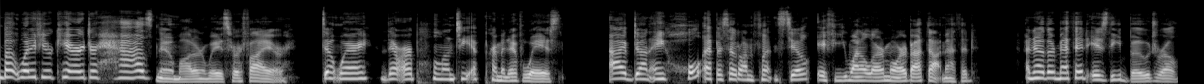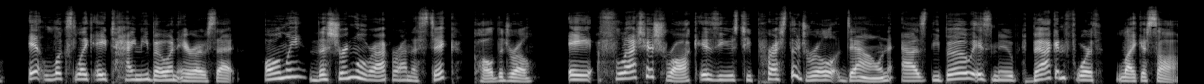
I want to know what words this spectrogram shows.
But what if your character has no modern ways for fire? Don't worry, there are plenty of primitive ways. I've done a whole episode on flint and steel if you want to learn more about that method. Another method is the bow drill. It looks like a tiny bow and arrow set, only the string will wrap around the stick called the drill. A flattish rock is used to press the drill down as the bow is moved back and forth like a saw.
